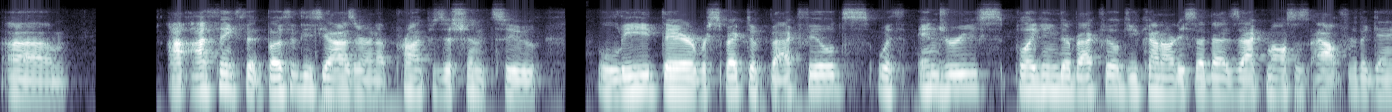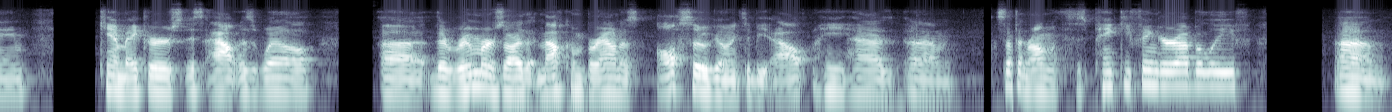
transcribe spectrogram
Um, I, I think that both of these guys are in a prime position to lead their respective backfields with injuries plaguing their backfield. You kind of already said that. Zach Moss is out for the game. Cam Akers is out as well. Uh, the rumors are that Malcolm Brown is also going to be out. He has um, something wrong with his pinky finger, I believe. Um,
